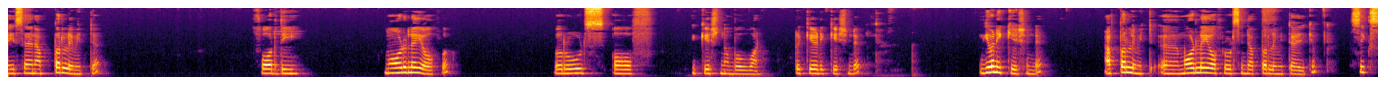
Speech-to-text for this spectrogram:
is an upper limit for the moduli of roots of equation number one required ഇക്വേഷന്റെ ഗിവൺ ഇക്വേഷന്റെ അപ്പർ ലിമിറ്റ് മോഡുലൈ ഓഫ് റൂട്ട്സിന്റെ അപ്പർ ലിമിറ്റായിരിക്കും സിക്സ്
